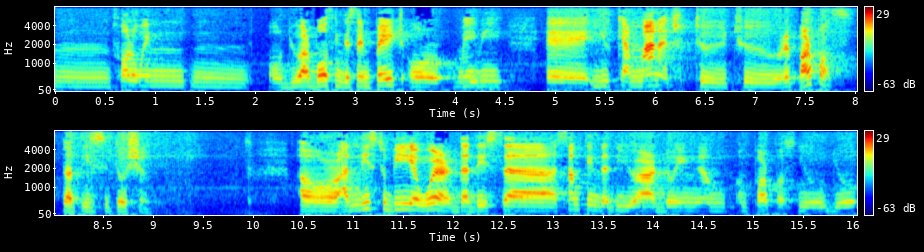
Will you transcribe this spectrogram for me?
um, following um, or you are both in the same page or maybe uh, you can manage to, to repurpose that institution or at least to be aware that is uh, something that you are doing um, on purpose. You, you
